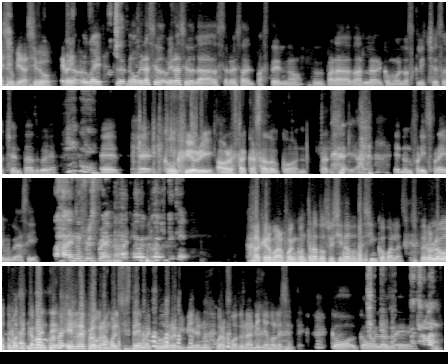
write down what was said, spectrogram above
Eso hubiera sido épico. Pero, güey, no, hubiera sido, hubiera sido la cerveza del pastel, ¿no? Para darle como los clichés ochentas, güey. sí, güey. Eh, eh, Kung Fury ahora está casado con... en un freeze frame, güey, así. ajá en un freeze frame ajá, luego Hitler. Hackerman fue encontrado suicidado de cinco balazos, pero luego automáticamente No, él reprogramó el sistema y pudo revivir en un cuerpo de una niña adolescente. Como, como los de... Hackerman,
